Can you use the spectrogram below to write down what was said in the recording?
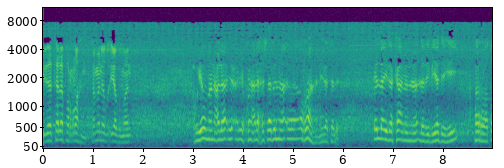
إذا تلف الرهن فمن يضمن؟ هو يضمن على يكون على حساب الراهن إذا تلف. إلا إذا كان الذي بيده فرط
